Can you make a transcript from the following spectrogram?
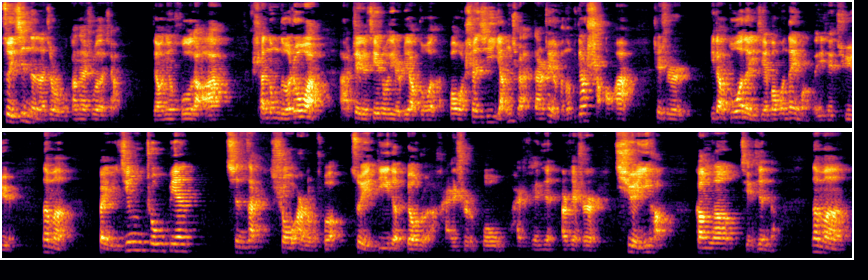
最近的呢，就是我刚才说的，像辽宁葫芦岛啊、山东德州啊，啊，这个接收地是比较多的，包括山西阳泉，但是这个可能比较少啊，这是比较多的一些，包括内蒙的一些区域。那么。北京周边现在收二手车最低的标准还是国五，还是天津，而且是七月一号刚刚解禁的。那么，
